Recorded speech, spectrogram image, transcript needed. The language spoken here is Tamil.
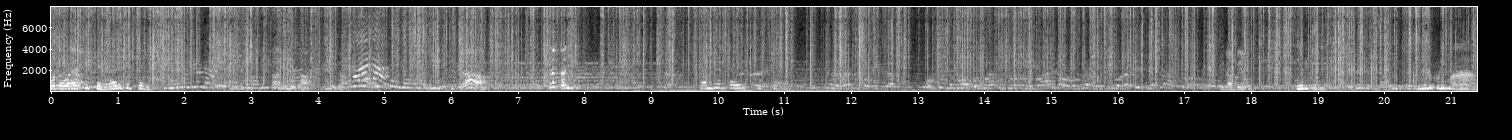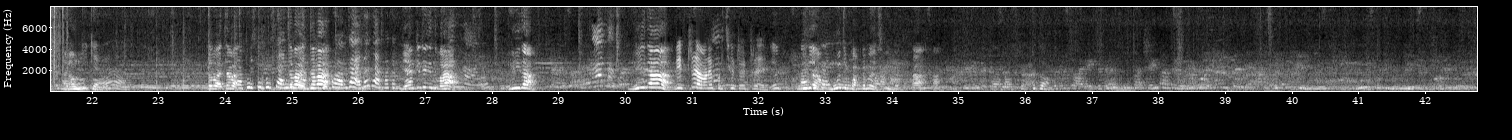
கை பிடிச்சது இது அப்படியே இரு. இருக்கு இதில் பிடிமா வா பிடிச்சி பிடிச்சி அங்கே அதான் நீதான் நீதான் விட்டுரு அவனே பிடிச்சிட்டு விட்டுரு ஏ, இங்க மூஞ்சி பக்கமே வச்சுக்கிட்ட. ஆ ஆ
